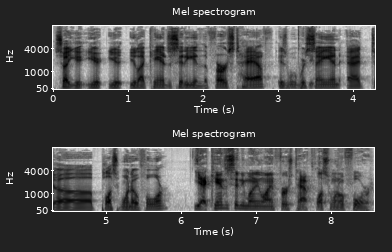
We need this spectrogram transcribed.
So you you you, you like Kansas City in the first half is what we're saying at uh, plus one hundred oh four. Yeah, Kansas City money line first half plus 104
